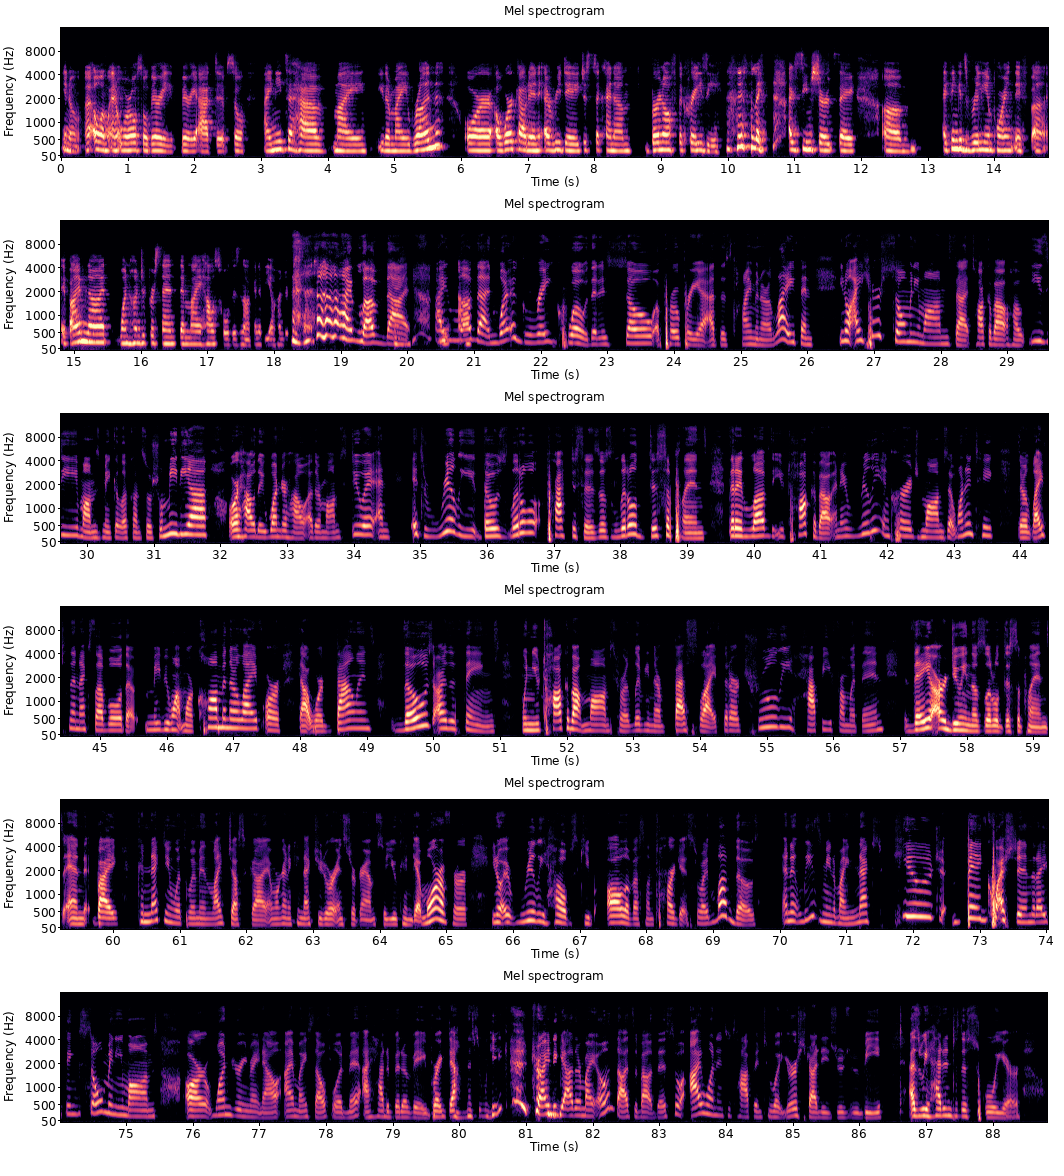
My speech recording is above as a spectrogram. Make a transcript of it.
you know uh, oh and we're also very very active so i need to have my either my run or a workout in every day just to kind of burn off the crazy like i've seen shirts say um, I think it's really important if uh, if I'm not 100%, then my household is not going to be 100%. I love that. I yeah. love that. And what a great quote that is so appropriate at this time in our life. And you know, I hear so many moms that talk about how easy moms make it look on social media or how they wonder how other moms do it and it's really those little practices, those little disciplines that I love that you talk about. And I really encourage moms that want to take their life to the next level, that maybe want more calm in their life or that word balance. Those are the things when you talk about moms who are living their best life, that are truly happy from within, they are doing those little disciplines. And by connecting with women like Jessica, and we're going to connect you to her Instagram so you can get more of her, you know, it really helps keep all of us on target. So I love those. And it leads me to my next huge, big question that I think so many moms are wondering right now. I myself will admit I had a bit of a breakdown this week trying to mm-hmm. gather my own thoughts about this. So I wanted to tap into what your strategies would be as we head into the school year.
